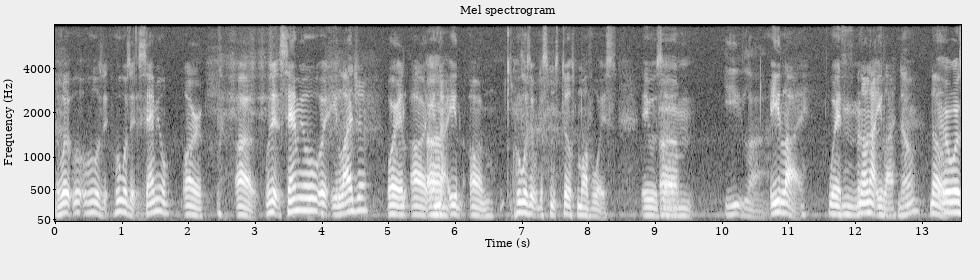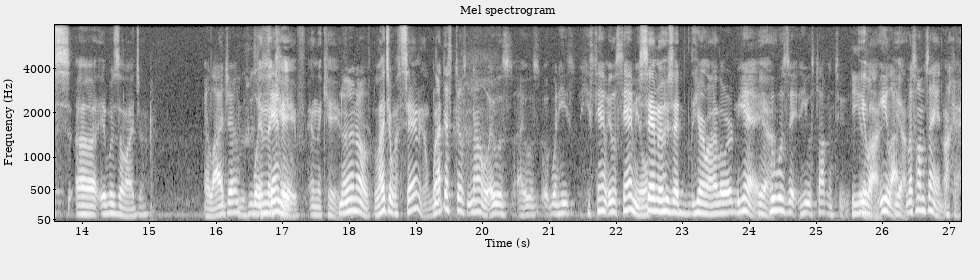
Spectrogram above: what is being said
And what- who who was it? Who was it? Samuel or uh, was it Samuel or Elijah or uh, Um, not um, who was it with the still small voice? It was uh, Um, Eli. Eli with No. no, not Eli. No? No, It was uh, it was Elijah Elijah with in the Samuel. cave. In the cave. No, no, no. Elijah with Samuel. What? Not just still. No, it was. It was when he's he Sam. It was Samuel. Samuel who said, "Hear my Lord." Yeah. Yeah. Who was it? He was talking to Eli. Eli. Yeah. That's what I'm saying. Okay.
